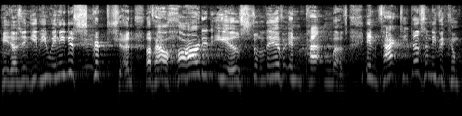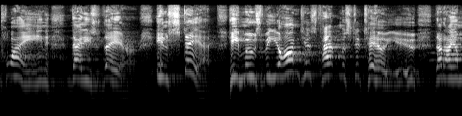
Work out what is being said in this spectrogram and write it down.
He doesn't give you any description of how hard it is to live in Patmos. In fact, he doesn't even complain that he's there. Instead, he moves beyond his Patmos to tell you that I am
